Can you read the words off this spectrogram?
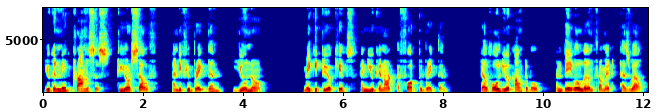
You can make promises to yourself, and if you break them, you know. Make it to your kids, and you cannot afford to break them. They'll hold you accountable, and they will learn from it as well.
